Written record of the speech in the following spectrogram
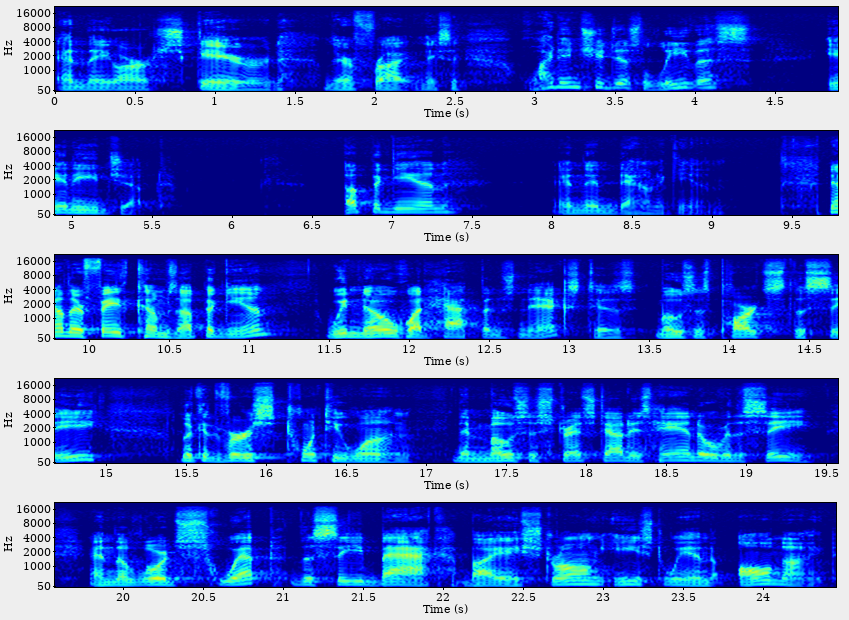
and they are scared. They're frightened. They say, Why didn't you just leave us in Egypt? Up again and then down again. Now their faith comes up again. We know what happens next as Moses parts the sea. Look at verse 21. Then Moses stretched out his hand over the sea, and the Lord swept the sea back by a strong east wind all night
